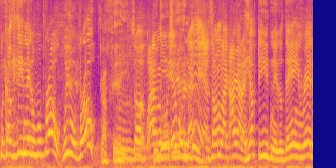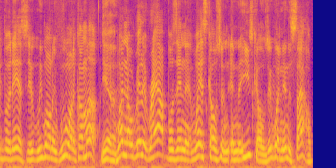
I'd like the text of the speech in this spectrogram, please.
because these niggas were broke. We were broke. I feel you. So I You mean, it was had to do. bad. So I'm like, I gotta help these niggas. They ain't ready for this. We want to, we want to come up. Yeah. wasn't no really rap was in the West Coast and, and the East Coast. It wasn't in the South.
